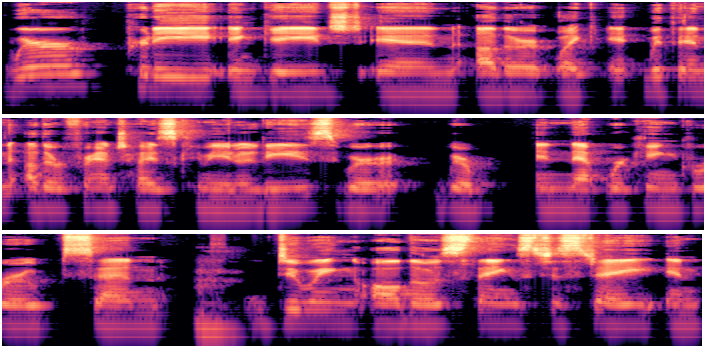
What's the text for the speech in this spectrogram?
we're pretty engaged in other like within other franchise communities. We're we're in networking groups and mm-hmm. doing all those things to stay in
